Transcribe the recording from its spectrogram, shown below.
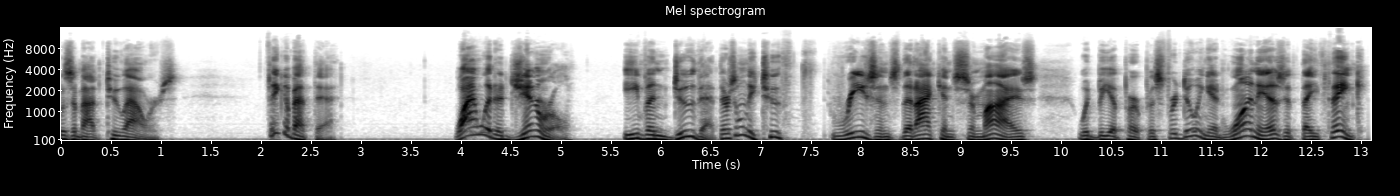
was about two hours. Think about that. Why would a general even do that? There's only two th- reasons that I can surmise would be a purpose for doing it. One is if they think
